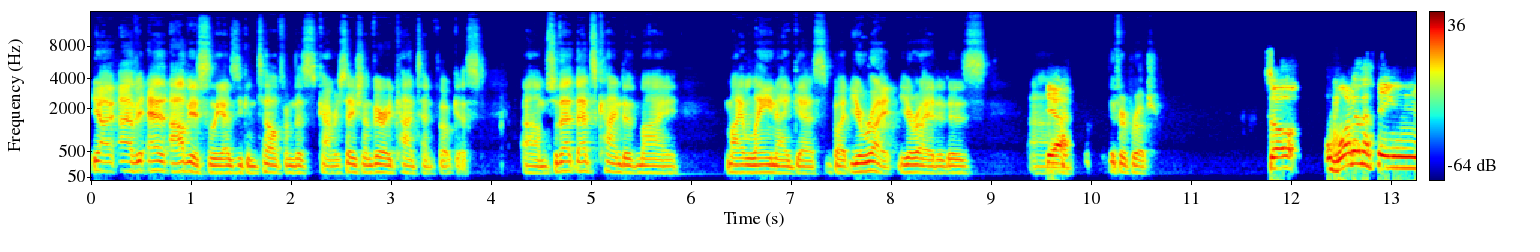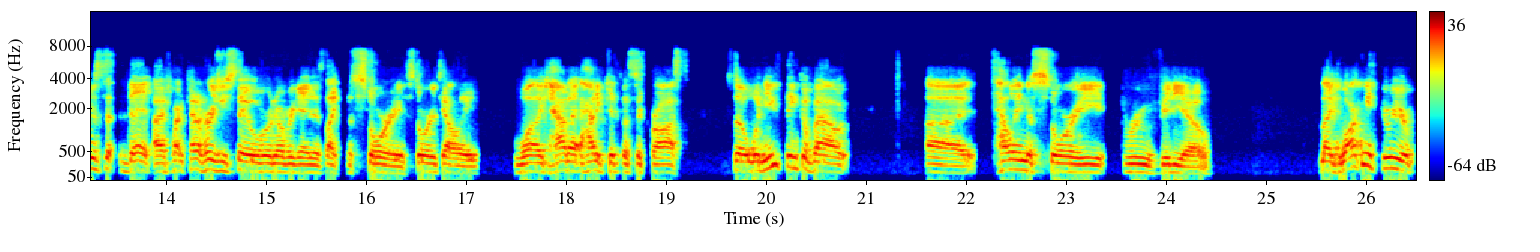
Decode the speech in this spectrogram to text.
yeah you know, obviously as you can tell from this conversation i'm very content focused um, so that that's kind of my my lane i guess but you're right you're right it is um, yeah different approach so one of the things that I've kind of heard you say over and over again is like the story, storytelling, like how to how to get this across. So when you think about uh, telling a story through video, like walk me through your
